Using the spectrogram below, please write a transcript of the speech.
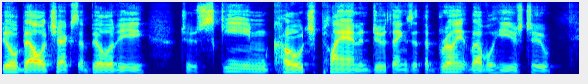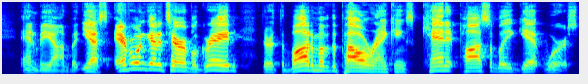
Bill Belichick's ability to scheme, coach, plan, and do things at the brilliant level he used to and beyond. But yes, everyone got a terrible grade. They're at the bottom of the power rankings. Can it possibly get worse?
